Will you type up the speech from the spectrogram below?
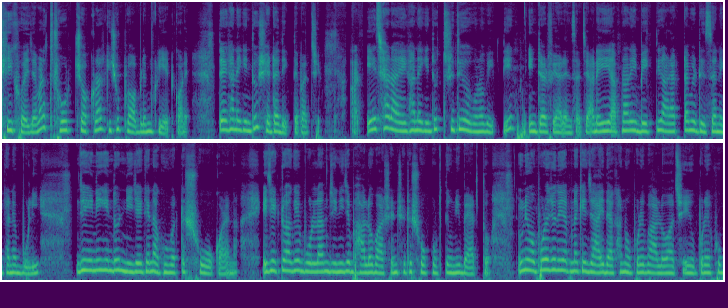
ঠিক হয়ে যায় মানে থ্রোট চক্রার কিছু প্রবলেম ক্রিয়েট করে। তো এখানে কিন্তু সেটা দেখতে পাচ্ছি। আর এছাড়া এখানে কিন্তু তৃতীয় কোনো ব্যক্তি ইন্টারফেয়ারেন্স আছে। আর এই আপনার এই ব্যক্তির আর একটা আমি রিজন এখানে বলি, যে ইনি কিন্তু নিজেকে না খুব একটা শো করে না। এই যে একটু আগে বললাম যিনি যে ভালোবাসেন সেটা শো করতে উনি ব্যর্থ। উনি ওপরে যদি আপনাকে যাই দেখান, ওপরে ভালো আছে উপরে খুব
